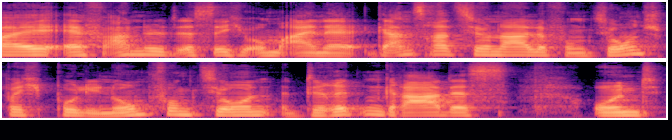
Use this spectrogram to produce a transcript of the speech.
Bei f handelt es sich um eine ganz rationale Funktion, sprich Polynomfunktion dritten Grades und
